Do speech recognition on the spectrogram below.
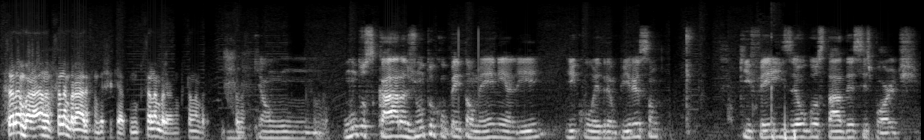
Precisa lembrar, não precisa lembrar, Alisson, deixa quieto, não precisa lembrar, não precisa lembrar. Precisa Que é um, um dos caras, junto com o Peyton Manning ali e com o Adrian Peterson, que fez eu gostar desse esporte.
